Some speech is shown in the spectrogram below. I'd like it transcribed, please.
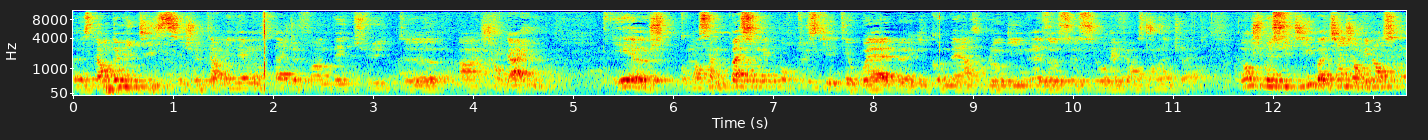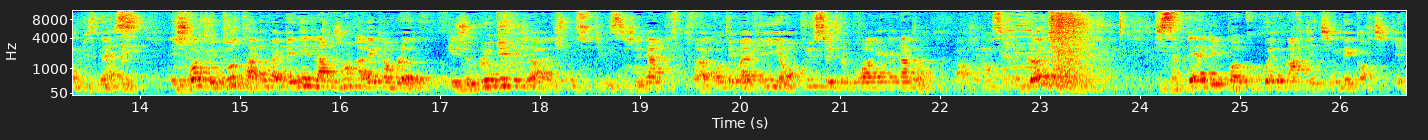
Euh, c'était en 2010, je terminais mon stage de fin d'études euh, à Shanghai et euh, je commençais à me passionner pour tout ce qui était web, e-commerce, blogging, réseaux sociaux, référencement naturel. Donc je me suis dit, bah tiens, j'ai envie de lancer mon business et je vois que d'autres arrivent à gagner de l'argent avec un blog. Et je bloguais déjà. Et je me suis dit, mais c'est génial, je vais raconter ma vie et en plus, je vais pouvoir gagner de l'argent. Alors j'ai lancé mon blog qui s'appelait à l'époque Web Marketing Décortiqué.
